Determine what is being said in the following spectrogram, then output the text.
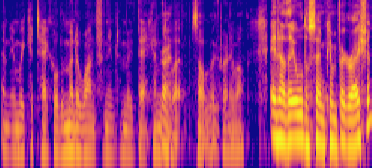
and then we could tackle the middle one for them to move back into Right. it. So it worked really well. And are they all the same configuration?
